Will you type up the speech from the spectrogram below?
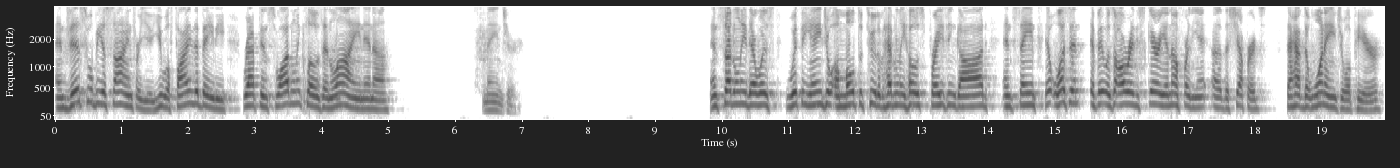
And this will be a sign for you. You will find the baby wrapped in swaddling clothes and lying in a manger. And suddenly there was with the angel a multitude of heavenly hosts praising God and saying, It wasn't, if it was already scary enough for the, uh, the shepherds to have the one angel appear,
